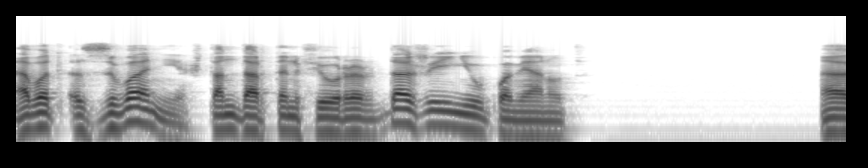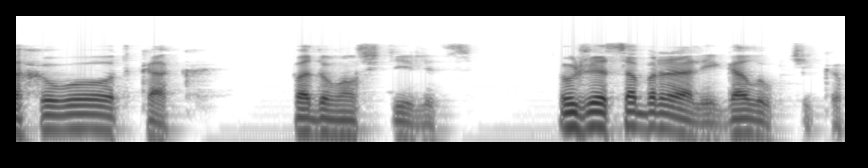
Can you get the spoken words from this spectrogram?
а вот звание штандартенфюрер даже и не упомянут. «Ах, вот как!» — подумал Штилец. «Уже собрали голубчиков.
